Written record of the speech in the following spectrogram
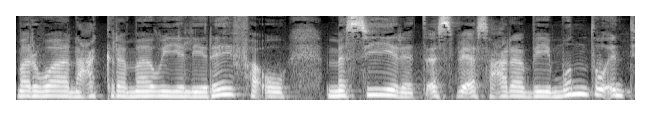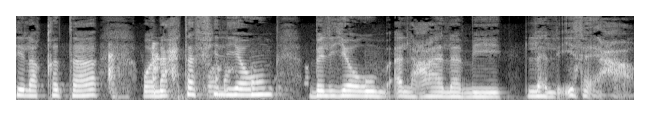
مروان عكرماوي يلي رافقوا مسيرة SBS عربي منذ انطلاقتها. ونحتفي اليوم باليوم العالمي للإذاعة.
